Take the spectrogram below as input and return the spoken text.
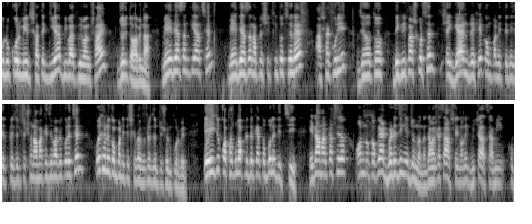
কোনো কর্মীর সাথে গিয়ে বিবাদ মীমাংসায় জড়িত হবে না। মেহেদি হাসান কে আছেন? মেহেদি হাসান, আপনি শিক্ষিত ছেলে, আশা করি যেহেতু ডিগ্রি পাস করছেন, সেই জ্ঞান রেখে কোম্পানিতে নিজের প্রেজেন্টেশন আমাকে যেভাবে করেছেন, ওইখানে কোম্পানিতে সেভাবে প্রেজেন্টেশন করবেন। এই যে কথাগুলো আপনাদেরকে এত বলে দিচ্ছি, এটা আমার কাছে অন্য কাউকে অ্যাডভার্টাইজিং এর জন্য না, যে আমার কাছে আসেন অনেক বিষয় আছে, আমি খুব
